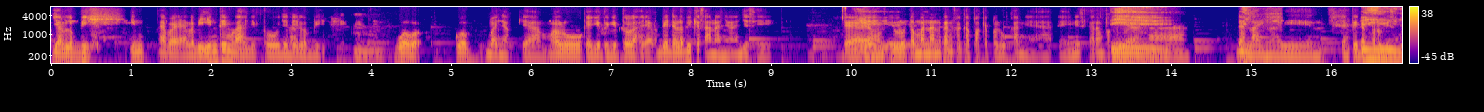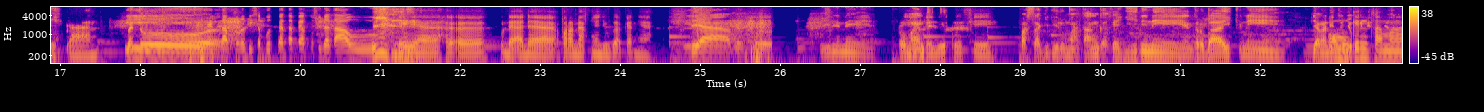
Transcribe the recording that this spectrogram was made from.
ya lebih in, apa ya? Lebih intim lah gitu. Jadi lebih Hmm. gue gue banyak ya malu kayak gitu gitulah ya. Beda lebih ke sananya aja sih. Kayak Iya, yang iya, dulu iya. temenan kan kagak pakai pelukan ya. Ya ini sekarang pakai Iya. pelukan dan lain-lain yang tidak perlu disebutkan. Betul. Tak perlu disebutkan tapi aku sudah tahu. iya, heeh. udah ada produknya juga kan ya. Iya betul. Ini nih Iya, romantis kayak gitu sih. pas lagi di rumah tangga kayak gini nih yang terbaik nih. Jangan Oh ditunjuk. mungkin sama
